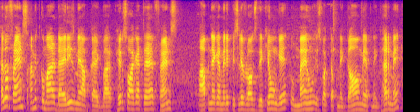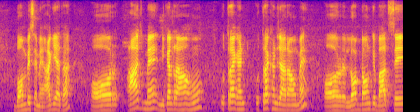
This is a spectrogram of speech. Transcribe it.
Hello friends Amit Kumar diaries में आपका एक बार फिर स्वागत है। फ्रेंड्स आपने अगर मेरे पिछले व्लॉग्स देखे होंगे तो मैं हूँ इस वक्त अपने गाँव में, अपने घर में बॉम्बे से मैं आ गया था। और आज मैं निकल रहा हूँ उत्तराखंड उत्तराखंड जा रहा हूँ मैं। और लॉकडाउन के बाद से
